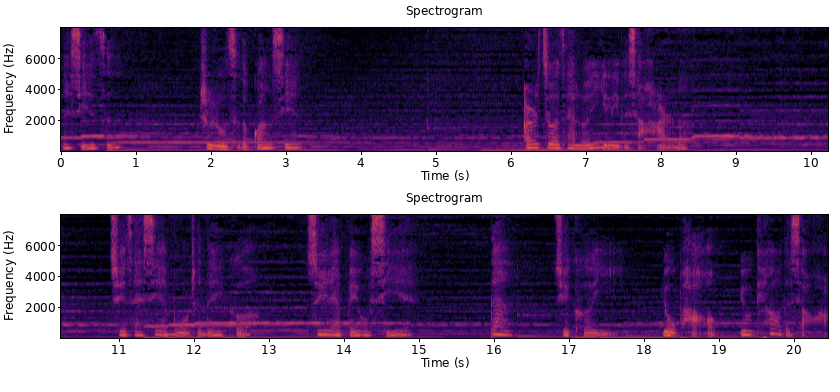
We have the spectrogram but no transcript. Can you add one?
那鞋子是如此的光鲜，而坐在轮椅里的小孩呢，却在羡慕着那个虽然没有鞋，但却可以又跑又跳的小孩。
